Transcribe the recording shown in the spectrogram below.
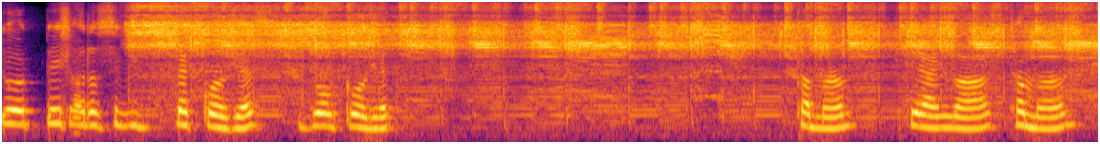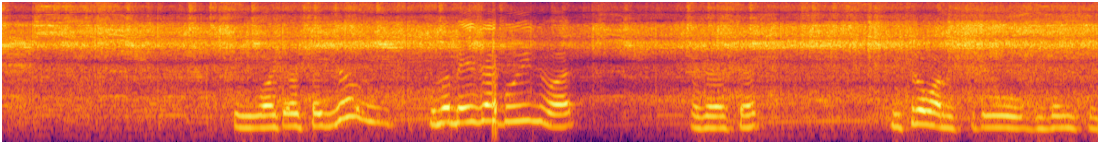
4 5 arası bir dakika olacak. 4 olacak. Tamam. Fren gaz. Tamam. Oo, arkadaşlar güzel. Buna benzer bir oyun var. Arkadaşlar. Nitro varmış bir de. Oo, güzel bir şey.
